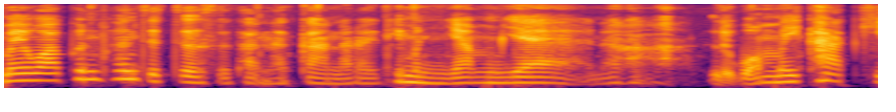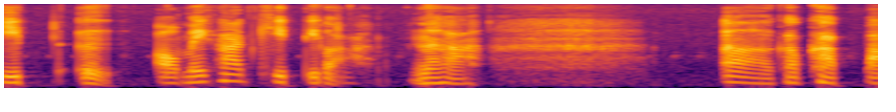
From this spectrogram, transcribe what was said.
ไม่ว่าเพื่อนๆ จะเจอสถานการณ์อะไรที่มันย่ำแย่นะคะ หรือว่าไม่คาดคิด เออ เอาไม่คาดคิดดีกว่านะคะ เอ่อขับขับไป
